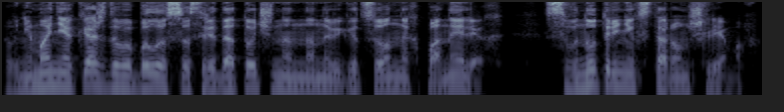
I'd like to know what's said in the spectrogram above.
Внимание каждого было сосредоточено на навигационных панелях с внутренних сторон шлемов.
